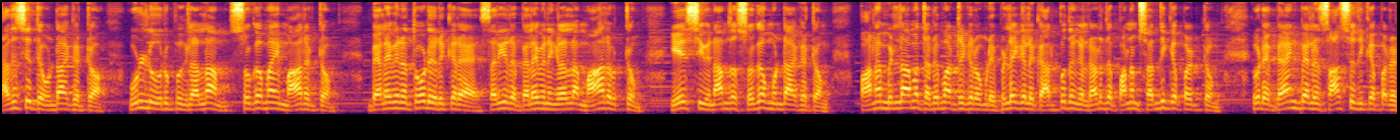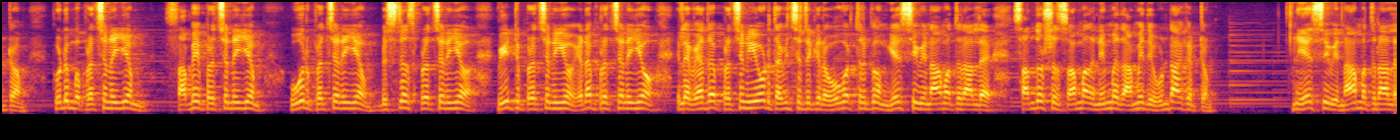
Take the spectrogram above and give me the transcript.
அதிசயத்தை உண்டாகட்டும் உள் உறுப்புகளெல்லாம் சுகமாய் மாறட்டும் பலவீனத்தோடு இருக்கிற சரீர பலவீனங்களெல்லாம் மாறட்டும் மாறட்டும் ஏசி தான் சுகம் உண்டாகட்டும் பணம் இல்லாமல் தடுமாற்றுகிற உங்களுடைய பிள்ளைகளுக்கு அற்புதங்கள் நடந்து பணம் சந்திக்கப்படட்டும் இவருடைய பேங்க் பேலன்ஸ் ஆஸ்வதிக்கப்படட்டும் குடும்ப பிரச்சனையும் சபை பிரச்சனையும் ஊர் பிரச்சனையும் பிஸ்னஸ் பிரச்சனையும் வீட்டு பிரச்சனையும் இட பிரச்சனையும் இல்லை வேத பிரச்சனையோடு தவிச்சிட்டு இருக்கிற ஒவ்வொருத்தருக்கும் ஏசிவி நாமத்தினால சந்தோஷம் சம்மத நிம்மதி அமைதி உண்டாகட்டும். இயேசுவி நாமத்தினால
